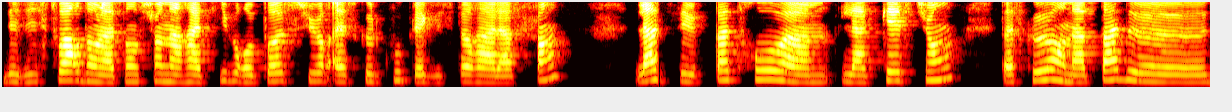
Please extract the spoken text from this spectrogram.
des histoires dont la tension narrative repose sur est-ce que le couple existera à la fin. Là, c'est pas trop euh, la question parce qu'on n'a pas de,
